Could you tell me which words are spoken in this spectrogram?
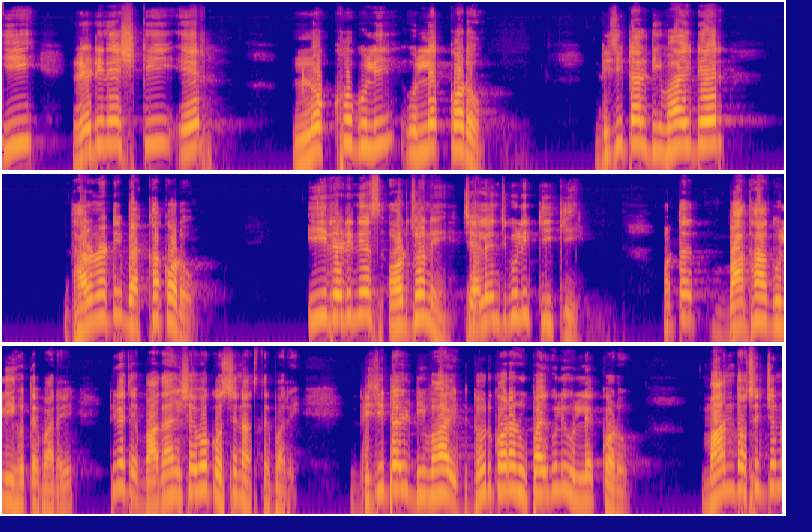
ই রেডিনেস কি এর লক্ষ্যগুলি উল্লেখ করো। ডিজিটাল ডিভাইডের ধারণাটি ব্যাখ্যা করো। ই রেডিনেস অর্জনে চ্যালেঞ্জগুলি কি কি? অর্থাৎ বাধাগুলি হতে পারে, ঠিক আছে? বাধা হিসেবেও কোশ্চেন আসতে পারে। ডিজিটাল ডিভাইড, দূর করার উপায়গুলি উল্লেখ করো। মান দশের জন্য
